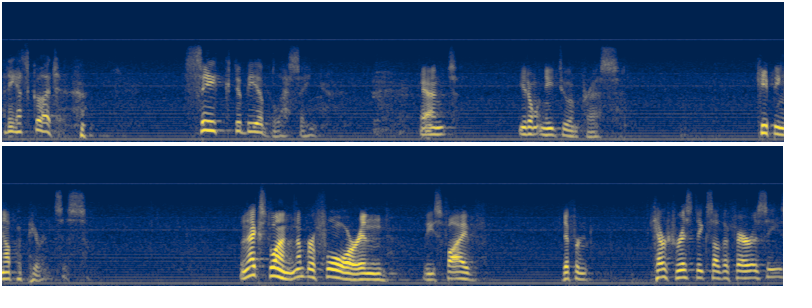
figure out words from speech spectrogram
I think that's good. Seek to be a blessing, and you don't need to impress. Keeping up appearances. The next one, number four, in these five different characteristics of the Pharisees,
